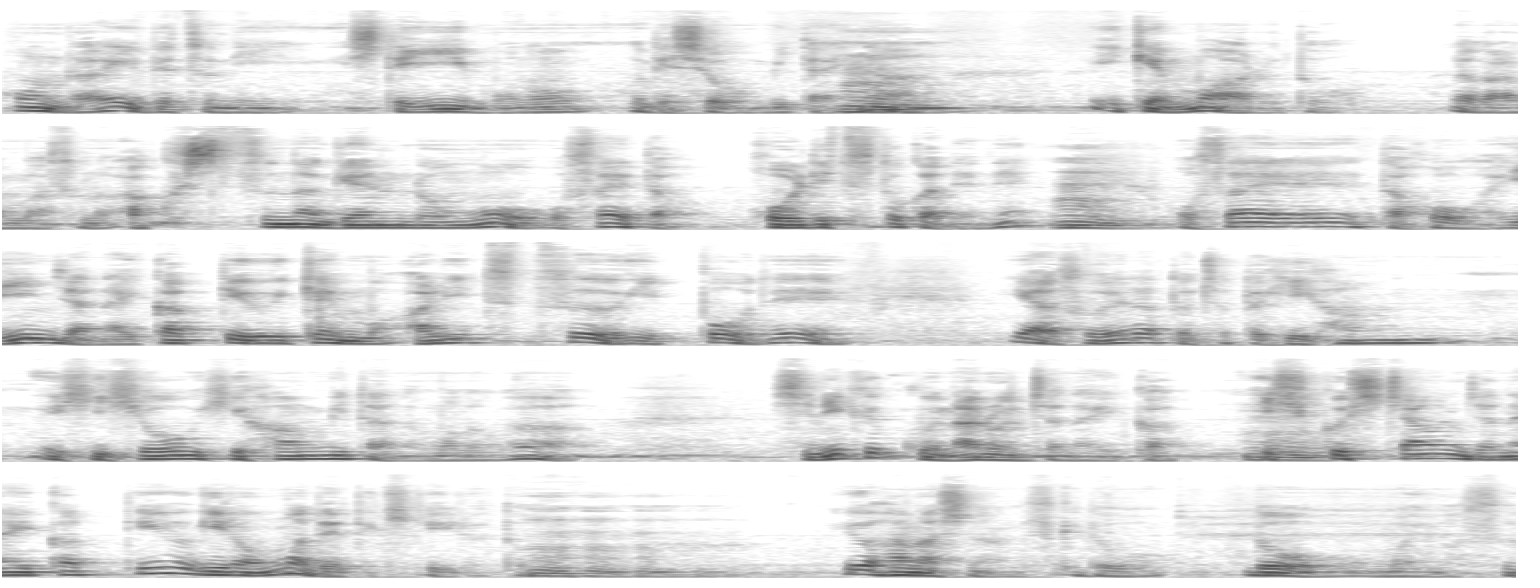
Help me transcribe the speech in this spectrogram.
本来別にしていいものでしょうみたいなうん。意見もあると。だからまあその悪質な言論を抑えた法律とかでねうん。抑えた方がいいんじゃないかっていう意見もありつつ一方でいやそれだとちょっと批判批評批判みたいなものがしにくくなるんじゃないか萎縮しちゃうんじゃないかっていう議論も出てきているとうんうんうんいう話なんですけどどう思います？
